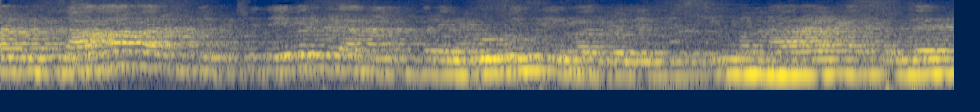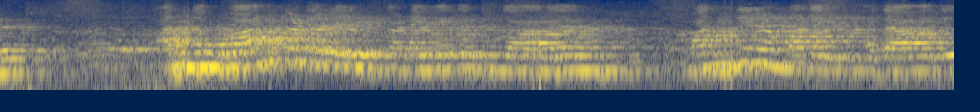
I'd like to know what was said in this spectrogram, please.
ஆண்டவர் சாகாரம் பெற்று தேவர்களாகிய உங்களை கொடுமை செய்வார்கள் என்று ஸ்ரீமன் நாராயணர் சொல்லர் அந்த பார்க்கடலை கடைவதற்காக மந்திர மலை அதாவது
